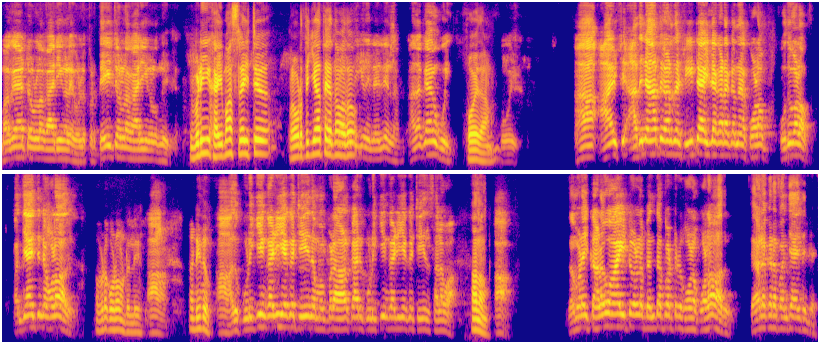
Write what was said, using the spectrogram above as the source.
വകയായിട്ടുള്ള കാര്യങ്ങളേ ഉള്ളൂ. പ്രത്യേകിച്ചുള്ള കാര്യങ്ങളൊന്നും ഇല്ല. ഇവിടെ ഈ ഹൈമാസ് ലൈറ്റ് പ്രവർത്തിക്കാത്ത അതോ. അതൊക്കെ അങ്ങ് പോയി. പോയതാണ്. പോയി. ആ ആഴ്ച അതിനകത്ത് കിടന്ന ഷീറ്റായില്ല കിടക്കുന്ന കുളം പൊതുകുളം പഞ്ചായത്തിന്റെ കുളം അത്. അവിടെ കുളമുണ്ടല്ലേ? ആ. കണ്ടോ ഇതോ? ആ അത് കുളിക്കുകയും കഴിയൊക്കെ ചെയ്യുന്ന നമ്മുടെ ആൾക്കാർ കുളിക്കുകയും കഴിയൊക്കെ ചെയ്യുന്ന സ്ഥലമാ ആണോ? ആ. നമ്മുടെ ഈ കടവുമായിട്ടുള്ള ബന്ധപ്പെട്ടൊരു കുളം അത്. ചേലക്കര പഞ്ചായത്തിന്റെ.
